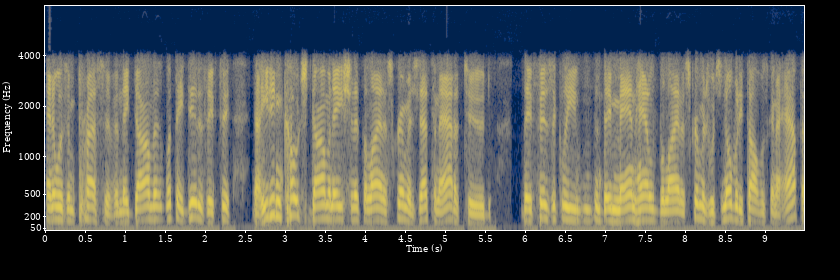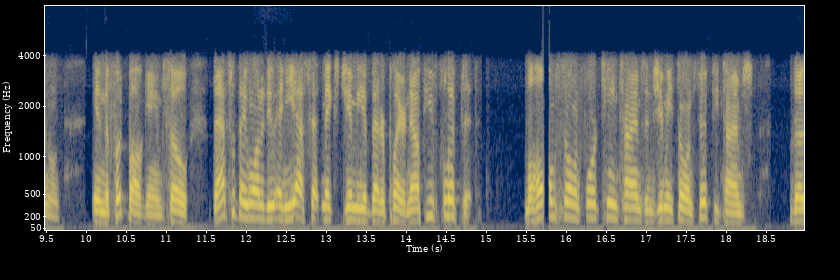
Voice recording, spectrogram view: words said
And it was impressive. And they dominate. What they did is they fit. Now he didn't coach domination at the line of scrimmage. That's an attitude. They physically they manhandled the line of scrimmage, which nobody thought was going to happen in the football game. So that's what they want to do. And yes, that makes Jimmy a better player. Now, if you flipped it, Mahomes throwing 14 times and Jimmy throwing 50 times, the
